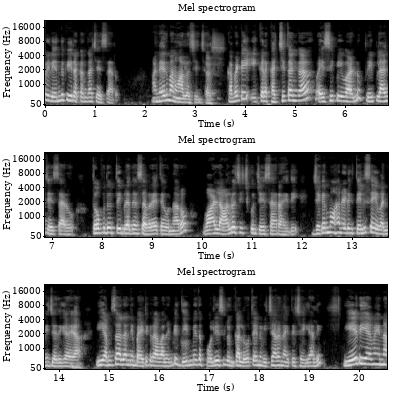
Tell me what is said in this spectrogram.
వీళ్ళు ఎందుకు ఈ రకంగా చేశారు అనేది మనం ఆలోచించాలి. కాబట్టి ఇక్కడ ఖచ్చితంగా వైసీపీ వాళ్ళు ప్రీ ప్లాన్ చేశారు. తోపుదుర్తి బ్రదర్స్ ఎవరైతే ఉన్నారో వాళ్ళు ఆలోచించుకుని చేశారా ఇది? జగన్మోహన్ రెడ్డికి తెలిసే ఇవన్నీ జరిగాయా? ఈ అంశాలన్నీ బయటికి రావాలంటే దీని మీద పోలీసులు ఇంకా లోతైన విచారణ అయితే చేయాలి. ఏది ఏమైనా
